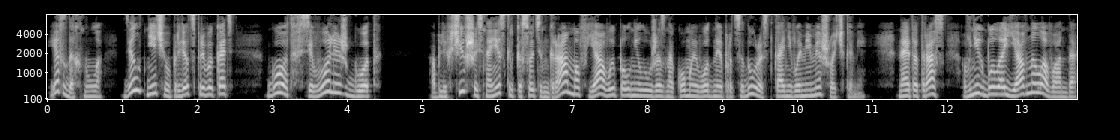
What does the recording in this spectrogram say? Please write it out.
Я вздохнула. Делать нечего, придется привыкать. Год, всего лишь год. Облегчившись на несколько сотен граммов, я выполнила уже знакомые водные процедуры с тканевыми мешочками. На этот раз в них была явно лаванда,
